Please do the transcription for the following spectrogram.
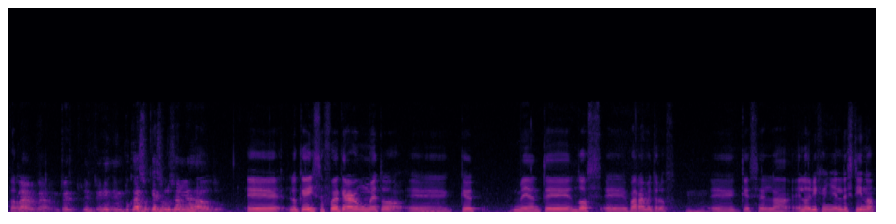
perdón. Claro, claro. Entonces, en, en tu caso, ¿qué solución le has dado tú? Lo que hice fue crear un método eh, que mediante dos eh, parámetros, eh, que es el, el origen y el destino,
